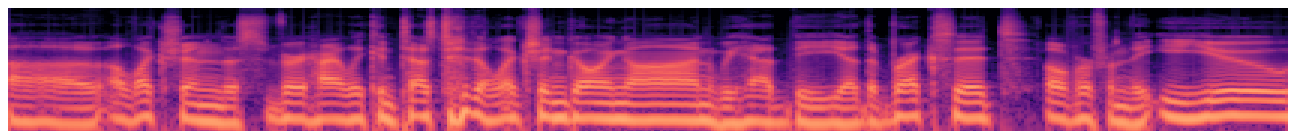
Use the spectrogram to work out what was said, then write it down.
uh, election, this very highly contested election going on. We had the uh, the Brexit over from the EU.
